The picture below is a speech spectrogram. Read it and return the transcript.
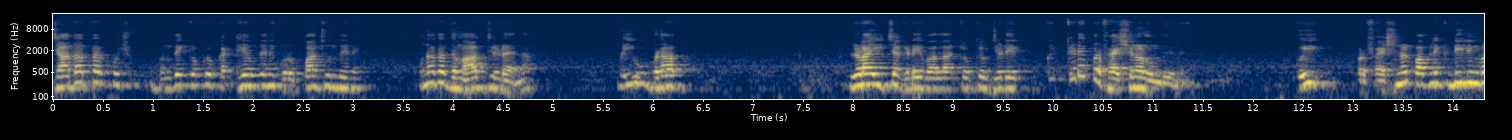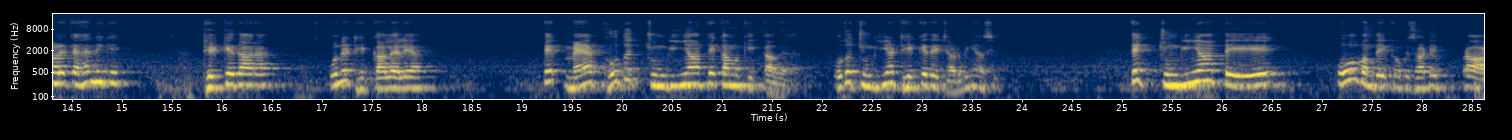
ਜ਼ਿਆਦਾਤਰ ਕੁਝ ਬੰਦੇ ਕਿਉਂਕਿ ਉਹ ਇਕੱਠੇ ਹੁੰਦੇ ਨੇ, ਗਰੁੱਪਾਂ 'ਚ ਹੁੰਦੇ ਨੇ, ਉਹਨਾਂ ਦਾ ਦਿਮਾਗ ਜਿਹੜਾ ਹੈ ਨਾ ਬਈ ਉਹ ਬੜਾ ਲੜਾਈ ਝਗੜੇ ਵਾਲਾ, ਕਿਉਂਕਿ ਉਹ ਜਿਹੜੇ ਕਿਹੜੇ ਪ੍ਰੋਫੈਸ਼ਨਲ ਹੁੰਦੇ ਨੇ? ਕੋਈ ਪ੍ਰੋਫੈਸ਼ਨਲ ਪਬਲਿਕ ਡੀਲਿੰਗ ਵਾਲੇ ਤਾਂ ਹੈ ਨਹੀਂ ਕਿ ਠੇਕੇਦਾਰ ਹੈ, ਉਹਨੇ ਠੇਕਾ ਲੈ ਲਿਆ। ਤੇ ਮੈਂ ਖੁਦ ਚੁੰਗੀਆਂ ਤੇ ਕੰਮ ਕੀਤਾ ਹੋਇਆ ਉਦੋਂ ਚੁੰਗੀਆਂ ਠੇਕੇ ਤੇ ਚੜਦੀਆਂ ਸੀ। ਤੇ ਚੁੰਗੀਆਂ ਤੇ ਉਹ ਬੰਦੇ, ਕਿਉਂਕਿ ਸਾਡੇ ਭਰਾ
